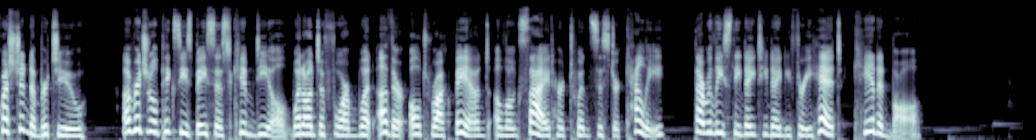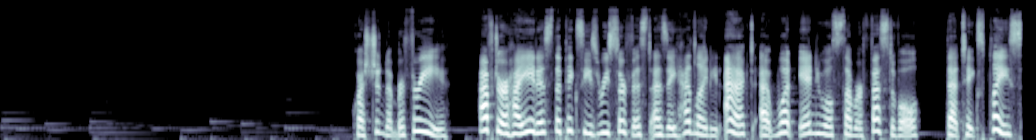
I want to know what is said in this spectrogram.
Question number two. Original Pixies bassist Kim Deal went on to form what other alt rock band alongside her twin sister Kelly that released the 1993 hit Cannonball? Question number three. After a hiatus, the Pixies resurfaced as a headlining act at what annual summer festival that takes place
